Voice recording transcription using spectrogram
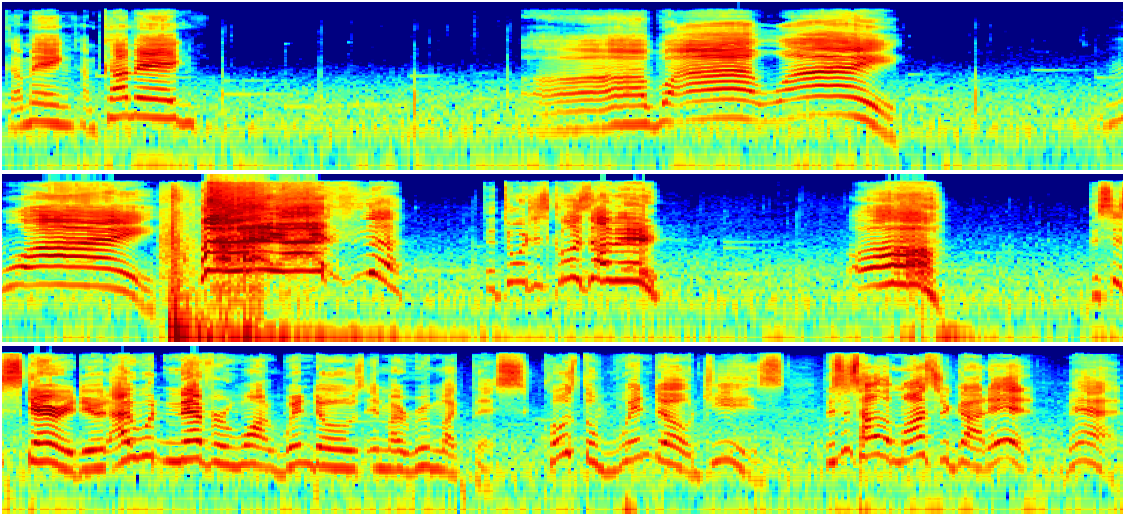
Coming, I'm coming! Uh, why? Why? Why? The door just closed on me! Oh! This is scary, dude. I would never want windows in my room like this. Close the window, jeez. This is how the monster got in, man.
